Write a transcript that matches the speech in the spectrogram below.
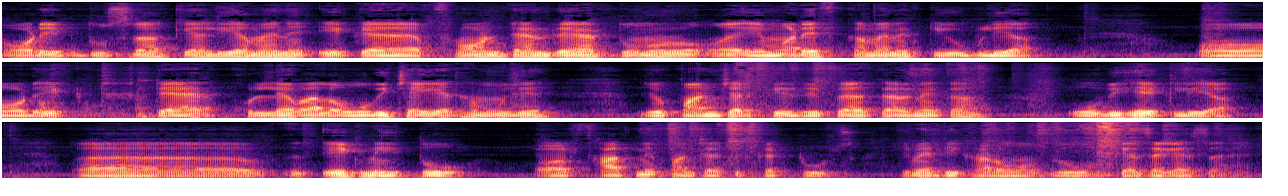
और एक दूसरा क्या लिया मैंने एक फ्रंट एंड रेयर दोनों एम का मैंने ट्यूब लिया। और एक टायर खुलने वाला वो भी चाहिए था मुझे जो पंचर की रिपेयर करने का वो भी एक लिया। अ, एक नहीं दो। और साथ में पंचर किट का टूल्स ये मैं दिखा रहा हूँ आप लोगों को कैसा कैसा है।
